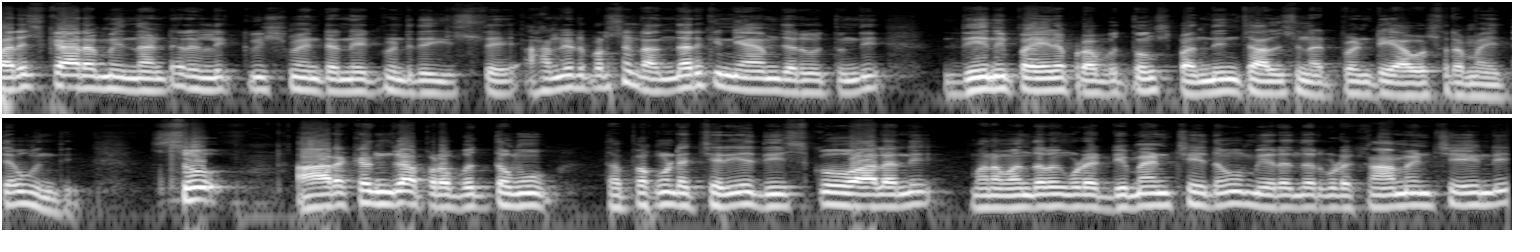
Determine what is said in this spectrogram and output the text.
పరిష్కారం ఏంటంటే రిలిక్విష్మెంట్ అనేటువంటిది ఇస్తే హండ్రెడ్ పర్సెంట్ అందరికీ న్యాయం జరుగుతుంది. దీనిపైన ప్రభుత్వం స్పందించాల్సినటువంటి అవసరం అయితే ఉంది. సో ఆ రకంగా ప్రభుత్వము తప్పకుండా చర్య తీసుకోవాలని మనం అందరం కూడా డిమాండ్ చేద్దాము. మీరందరూ కూడా కామెంట్ చేయండి.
